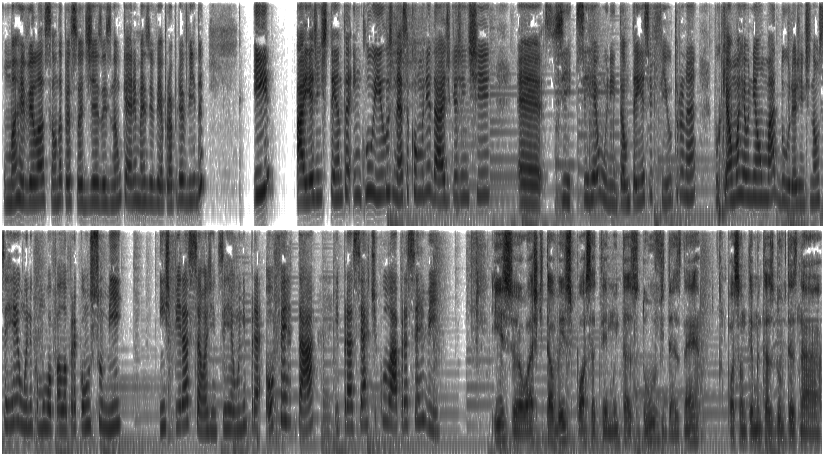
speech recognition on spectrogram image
uma revelação da pessoa de Jesus e não querem mais viver a própria vida. E aí a gente tenta incluí-los nessa comunidade que a gente é, se, se reúne. Então tem esse filtro, né? Porque é uma reunião madura. A gente não se reúne, como o Rô falou, para consumir inspiração. A gente se reúne para ofertar e para se articular para servir. Isso, eu acho que talvez possa ter muitas dúvidas, né? possam ter muitas dúvidas na,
